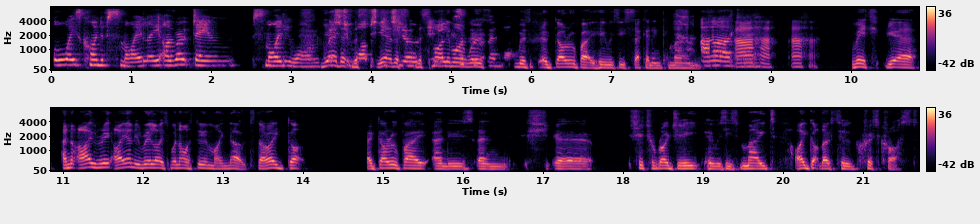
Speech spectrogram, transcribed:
always kind of smiley. I wrote down smiley one. yeah, the, question the, mark, yeah, the, the smiley 'cause I one was remember. was uh, Gorobei, who was his second in command. Ah, okay. Uh huh. Which, yeah, and I re- I only realised when I was doing my notes that I got a Gorobei and his and Sh- uh, Shichiroji, who was his mate. I got those two crisscrossed.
